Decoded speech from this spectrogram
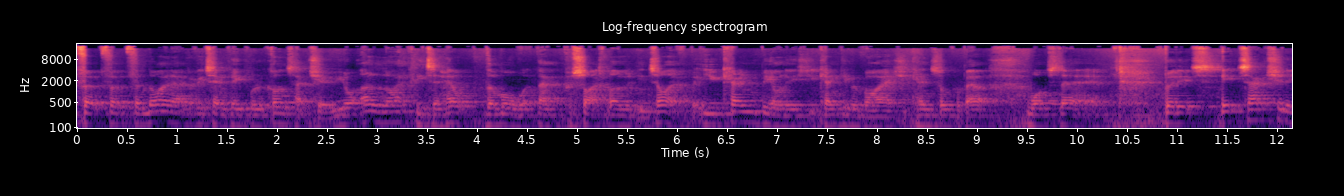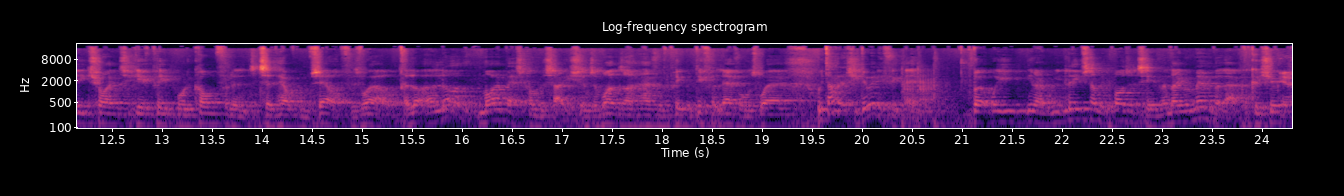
for, for, for nine out of every ten people that contact you, you're unlikely to help them all at that precise moment in time. But you can be honest, you can give advice, you can talk about what's there. But it's it's actually trying to give people the confidence to help themselves as well. A lot, a lot of my best conversations are ones I have with people at different levels where we don't actually do anything then. But we, you know, we leave something positive, and they remember that because you, Yeah.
